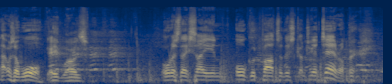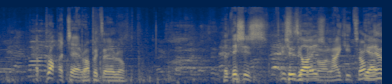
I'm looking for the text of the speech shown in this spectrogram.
That was a war, It was. or as they say in all good parts of this country, a tear-up. A proper tear-up. Proper tear up. But this is This two is a guys. bit more like it, Tom. Yeah. Yeah.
